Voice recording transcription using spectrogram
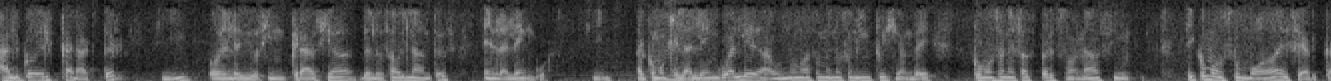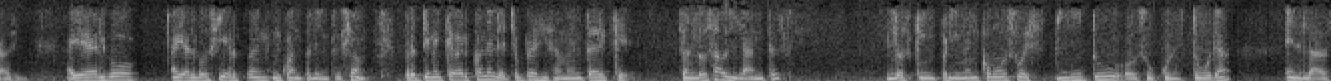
algo del carácter, ¿sí? O de la idiosincrasia de los hablantes en la lengua, ¿sí? O sea, como que la mm. lengua le da a uno más o menos una intuición de cómo son esas personas, y, sí, como su modo de ser casi. Hay algo hay algo cierto en, en, cuanto a la intuición, pero tiene que ver con el hecho precisamente de que son los hablantes los que imprimen como su espíritu o su cultura en las,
